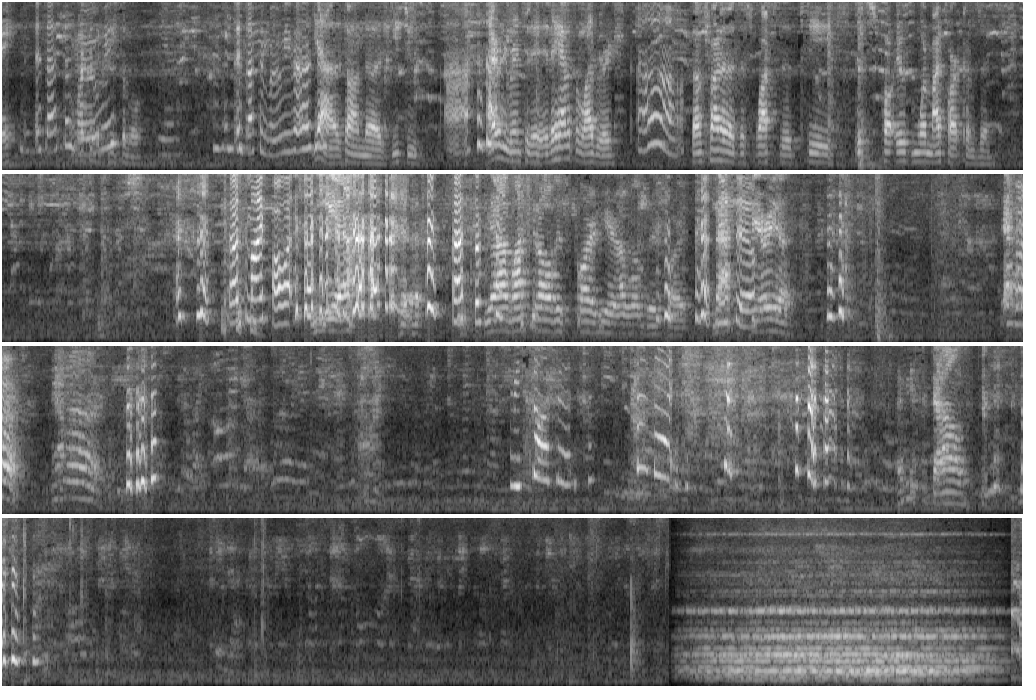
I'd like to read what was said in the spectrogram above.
Play. Is that the Watching the movie? Crucible. Is that the movie version? Yeah, it's on uh, YouTube. Ah. I already rented it. They have it at the library. oh. So I'm trying to just watch to see which part, where my part comes in. That's my part. Yeah. That's the Yeah, I'm watching all this part here. I love this part. Mass hysteria. Never! Never! We stop it. Stop that. I need to sit down.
